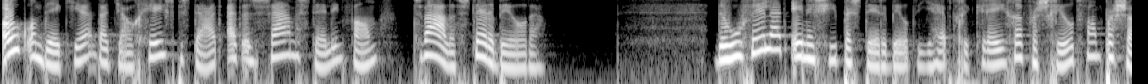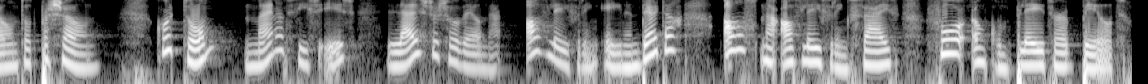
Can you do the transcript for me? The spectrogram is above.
Ook ontdek je dat jouw geest bestaat uit een samenstelling van 12 sterrenbeelden. De hoeveelheid energie per sterrenbeeld die je hebt gekregen verschilt van persoon tot persoon. Kortom, mijn advies is: luister zowel naar aflevering 31 als naar aflevering 5 voor een completer beeld.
